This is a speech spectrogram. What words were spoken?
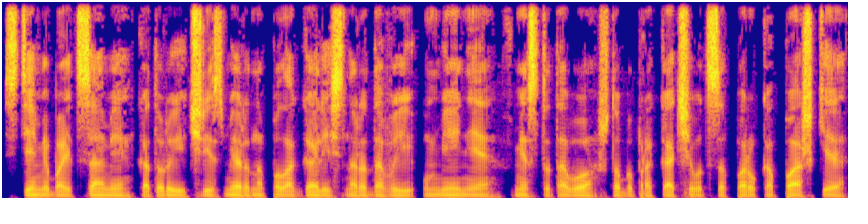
С теми бойцами, которые чрезмерно полагались на родовые умения, вместо того, чтобы прокачиваться по рукопашке.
